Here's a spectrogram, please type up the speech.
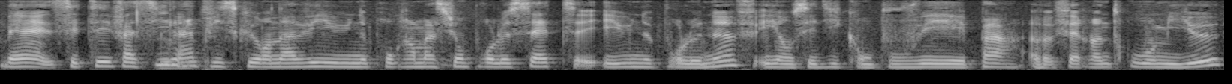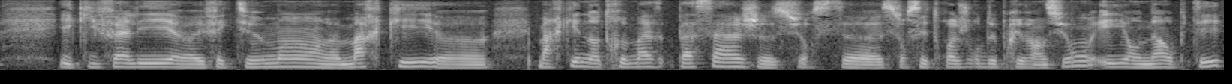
Ben, C'était facile, hein, puisqu'on avait une programmation pour le 7 et une pour le 9, et on s'est dit qu'on pouvait pas euh, faire un trou au milieu, et qu'il fallait effectivement marquer, euh, marquer notre passage sur, ce, sur ces trois jours de prévention, et on a opté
